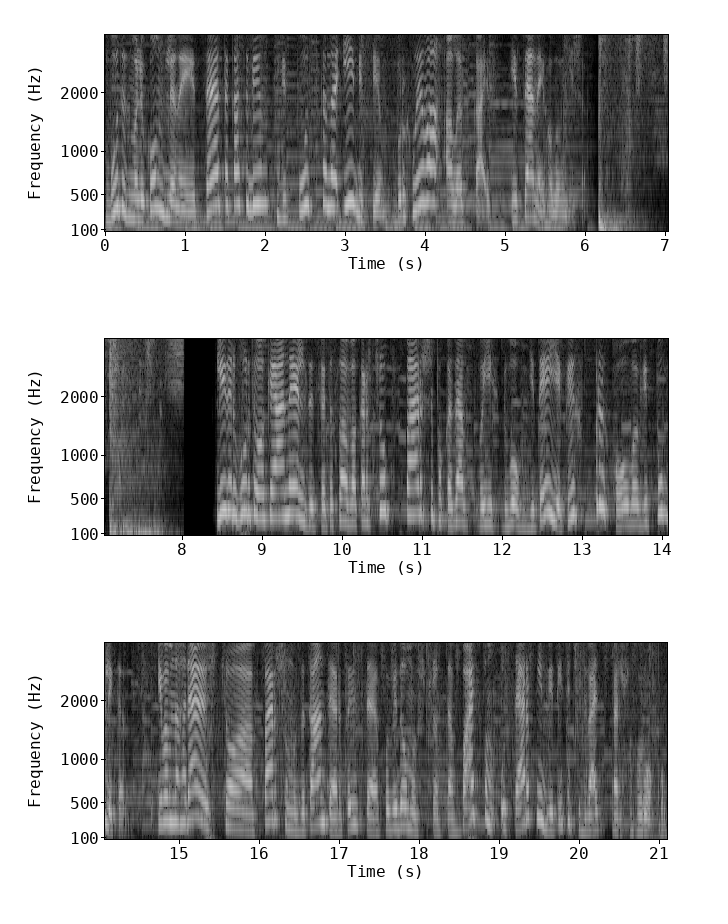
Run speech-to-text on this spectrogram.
бути з малюком для неї це така собі відпустка на ібіці, бурхлива, але в кайф. І це найголовніше. Лідер гурту Океан Ельзи Святослав Вакарчук вперше показав своїх двох дітей, яких приховував від публіки. І вам нагадаю, що вперше музикант і артист повідомив, що став батьком у серпні 2021 року.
